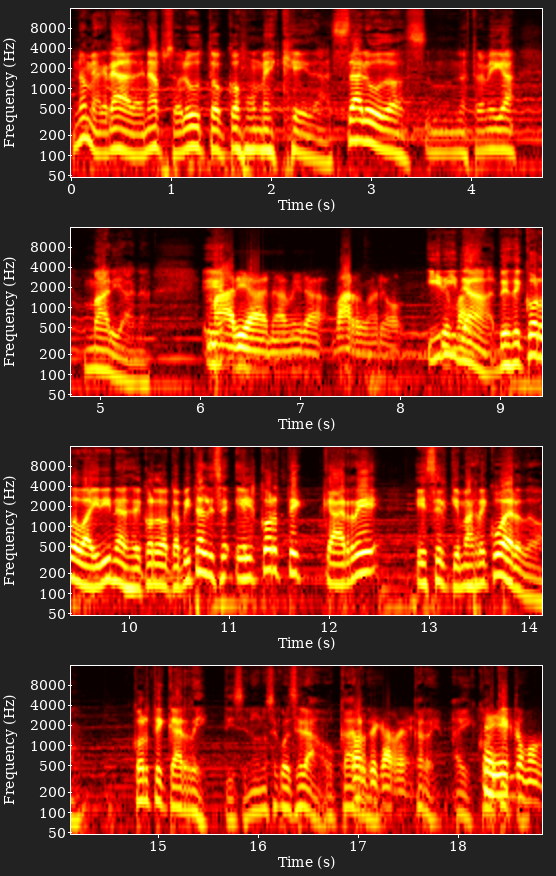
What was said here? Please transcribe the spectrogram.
No me agrada en absoluto cómo me queda. Saludos, nuestra amiga Mariana. Eh, Mariana, mira, bárbaro. Irina, desde Córdoba, Irina desde Córdoba Capital, dice, el corte carré es el que más recuerdo. Corte carré, dice, no, no sé cuál será. O. Corte carré. Carré, ahí, Sí, es como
